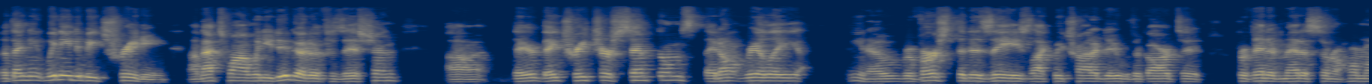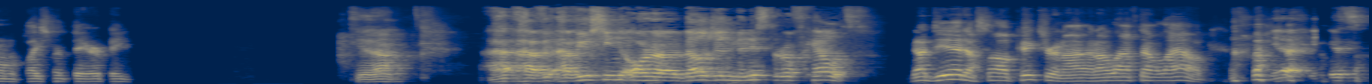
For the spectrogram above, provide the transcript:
but they need we need to be treating. Uh, that's why when you do go to a physician, uh, they they treat your symptoms. They don't really you know reverse the disease like we try to do with regard to preventive medicine or hormone replacement therapy. Yeah. Have, have you seen our uh, Belgian Minister of Health? I did. I saw a picture and I and I laughed out loud. yeah, it's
